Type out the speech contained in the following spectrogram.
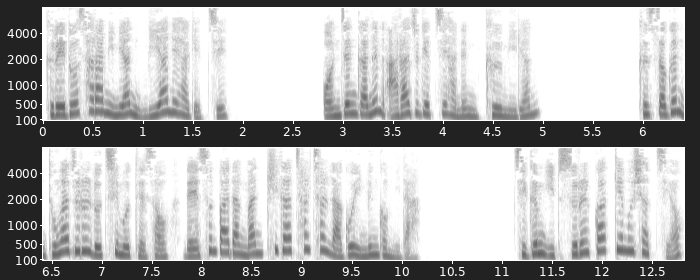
그래도 사람이면 미안해하겠지. 언젠가는 알아주겠지 하는 그 미련? 그 썩은 동아줄을 놓지 못해서 내 손바닥만 피가 철철 나고 있는 겁니다. 지금 입술을 꽉 깨무셨지요?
